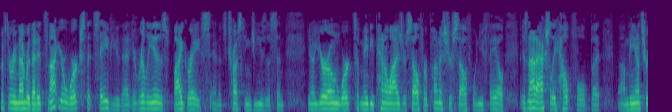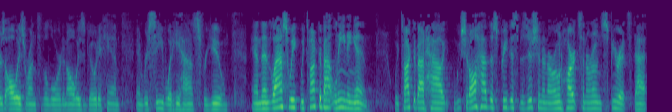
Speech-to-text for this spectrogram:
we have to remember that it's not your works that save you, that it really is by grace and it's trusting Jesus and you know your own work to maybe penalize yourself or punish yourself when you fail is not actually helpful, but um, the answer is always run to the Lord and always go to Him and receive what He has for you. And then last week we talked about leaning in. We talked about how we should all have this predisposition in our own hearts and our own spirits that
